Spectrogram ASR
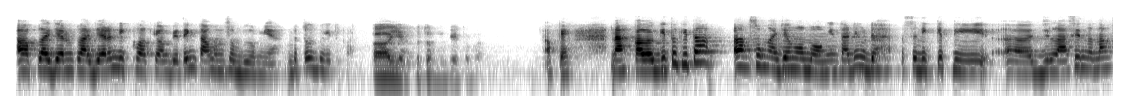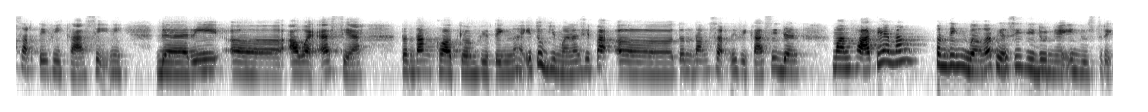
eh, pelajaran-pelajaran uh, di cloud computing tahun sebelumnya. Betul begitu Pak? Uh, iya, betul begitu Pak. Oke, nah kalau gitu kita langsung aja ngomongin tadi udah sedikit dijelasin tentang sertifikasi nih dari uh, eh, AWS ya tentang cloud computing. Nah itu gimana sih Pak uh, tentang sertifikasi dan manfaatnya emang penting banget nggak sih di dunia industri?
